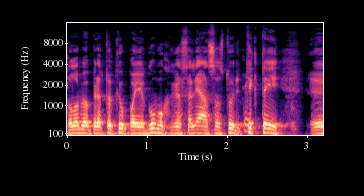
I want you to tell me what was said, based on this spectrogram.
Tuo labiau prie tokių pajėgumų, kokias alijansas turi. Taip. Tik tai e,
